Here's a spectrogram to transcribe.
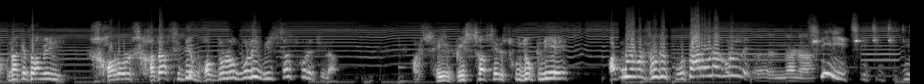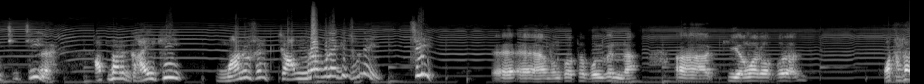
আপনাকে তো আমি সরল সাদা সিধে ভদ্রলোক বলেই বিশ্বাস করেছিলাম। আর সেই বিশ্বাসের সুযোগ নিয়ে আপনি আমার সঙ্গে প্রতারণা করলেন? না না। ছি ছি ছি ছি ছি ছি আপনার গায়ে কি মানুষের চামড়া বলে কিছু নেই? ছি। এমন কথা বলবেন না। কি আমার অপরাধ? কথাটা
